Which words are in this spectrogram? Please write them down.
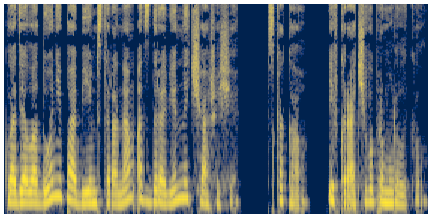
кладя ладони по обеим сторонам от здоровенной чашища с какао и вкрадчиво промурлыкал.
